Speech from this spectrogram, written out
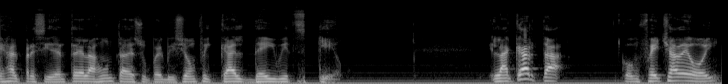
es al presidente de la Junta de Supervisión Fiscal, David Skill. La carta, con fecha de hoy,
